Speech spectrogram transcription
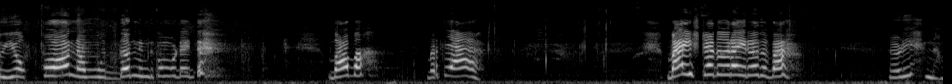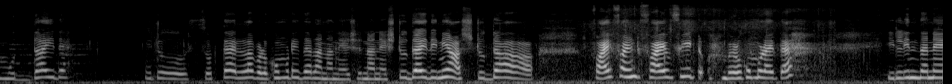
ಅಯ್ಯಪ್ಪ ನಮ್ಮ ಮುದ್ದ ನಿಂತ್ಕೊಂಡ್ಬಿಟ್ಟೈತೆ ಬಾ ಬಾ. ಬರ್ತೀಯಾ? ಬಾ, ಇಷ್ಟ ದೂರ ಇರೋದು, ಬಾ. ನೋಡಿ ನಮ್ಮ ಉದ್ದ ಇದೆ. ಇದು ಸುತ್ತ ಎಲ್ಲ ಬೆಳ್ಕೊಂಬಿಟ್ಟಿದ್ದಲ್ಲ ನಾನು ಎಷ್ಟು ನಾನು ಎಷ್ಟು ಉದ್ದ ಇದ್ದೀನಿ, ಅಷ್ಟು ಉದ್ದ ಫೈವ್ ಪಾಯಿಂಟ್ ಫೈವ್ ಫೀಟ್ ಬೆಳ್ಕೊಂಬಿಡೈತೆ ಇಲ್ಲಿಂದನೇ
